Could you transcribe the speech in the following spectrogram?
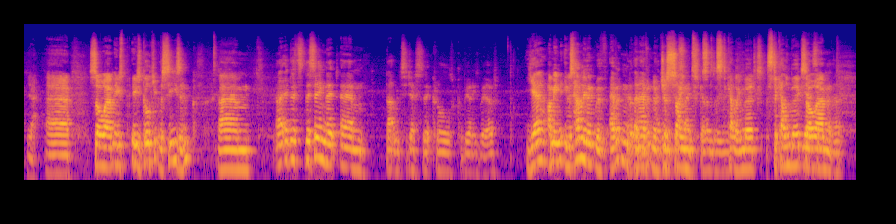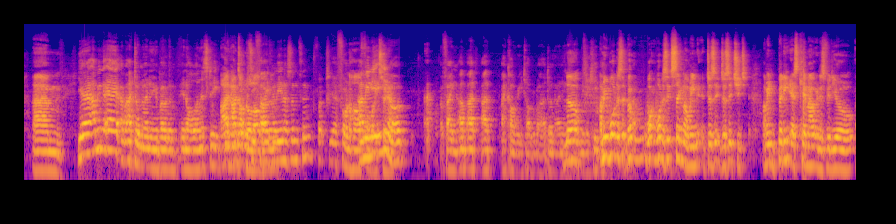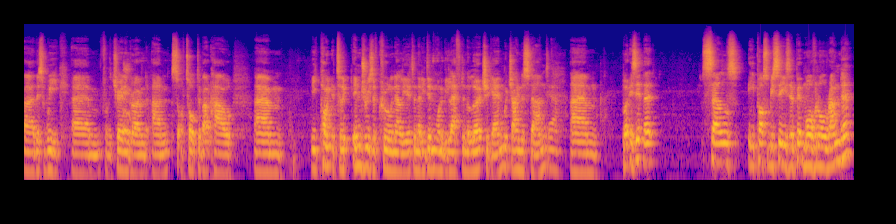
yeah. Uh, so um, he's he's goalkeeper of the season. Um, Uh, they're saying that um, that would suggest that Krul could be on his way out. yeah, I mean he was heavily linked with Everton, but then Everton- have just signed Stekelenburg. So um, something like that. um, yeah, I mean, uh, I don't know anything about him. In all honesty, I- I mean, don't what was know a lot about five him. or something. but yeah, four and a half. I mean, you, point two. you know, fine. I, I, I, I can't really talk about. it. I don't know anything. No. I mean, what does it? But what what does it signal? I mean, does it does it? Should, I mean, Benitez came out in his video uh, this week um, from the training ground and sort of talked about how um, he pointed to the injuries of Krul and Elliot and that he didn't want to be left in the lurch again, which I understand. yeah. Um, but is it that Sels he possibly sees a bit more of an all rounder?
